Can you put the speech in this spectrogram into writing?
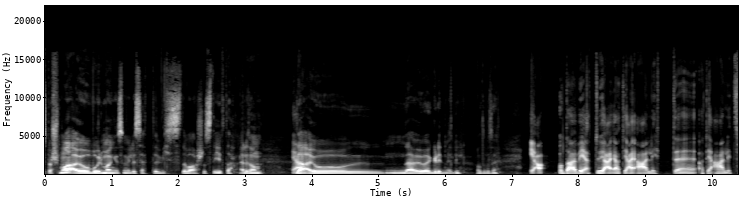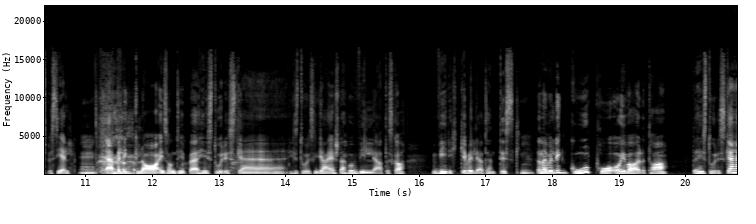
Spørsmålet er jo hvor mange som ville sett det hvis det var så stivt. da Eller sånn Det er jo Det er jo et glidemiddel, holdt jeg på å si. Ja, og der vet jo jeg at jeg er litt, eh, at jeg er litt spesiell. Mm. Jeg er veldig glad i sånn type historiske, historiske greier, så derfor vil jeg at det skal virke veldig autentisk. Mm. Den er veldig god på å ivareta det historiske.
